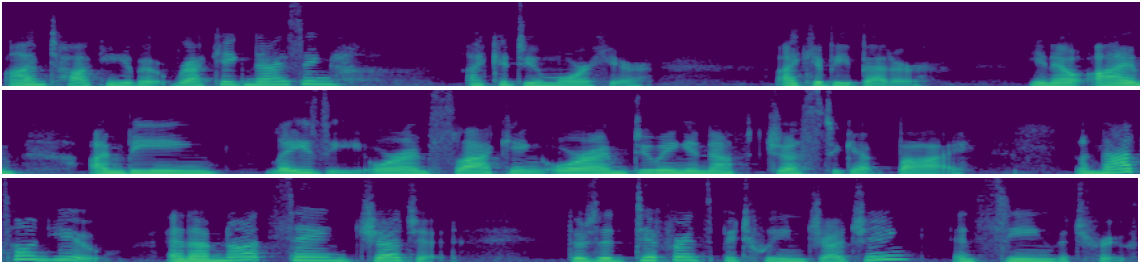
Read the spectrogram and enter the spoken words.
I'm talking about recognizing I could do more here. I could be better. You know, I'm I'm being lazy or I'm slacking or I'm doing enough just to get by. And that's on you. And I'm not saying judge it. There's a difference between judging and seeing the truth.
